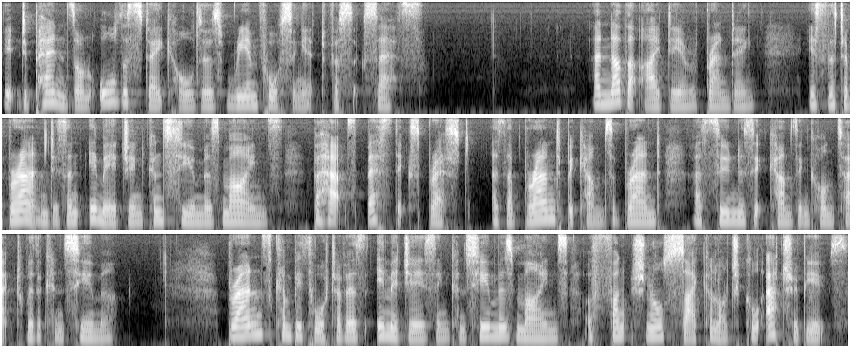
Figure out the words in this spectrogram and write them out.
It depends on all the stakeholders reinforcing it for success. Another idea of branding is that a brand is an image in consumers' minds, perhaps best expressed as a brand becomes a brand as soon as it comes in contact with a consumer. Brands can be thought of as images in consumers' minds of functional psychological attributes.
